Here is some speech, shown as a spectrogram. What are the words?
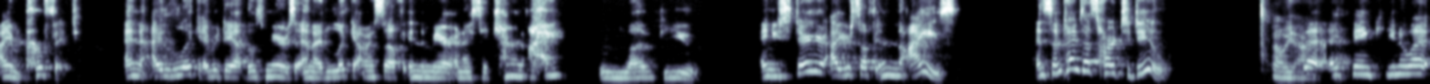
I am perfect. And I look every day at those mirrors and I look at myself in the mirror and I say, Karen, I love you. And you stare at yourself in the eyes. And sometimes that's hard to do. Oh, yeah. But I think, you know what?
